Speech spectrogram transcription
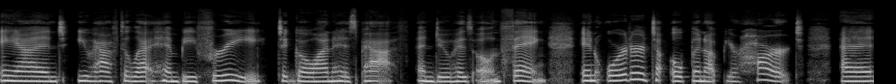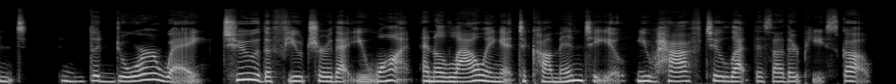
and you have to let him be free to go on his path and do his own thing in order to open up your heart and the doorway to the future that you want and allowing it to come into you. You have to let this other piece go.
